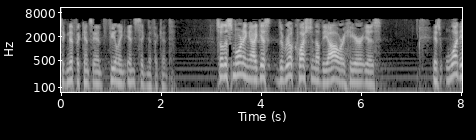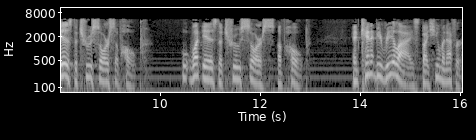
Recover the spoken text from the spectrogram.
significance and feeling insignificant. So this morning, I guess the real question of the hour here is is what is the true source of hope? What is the true source of hope? And can it be realized by human effort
